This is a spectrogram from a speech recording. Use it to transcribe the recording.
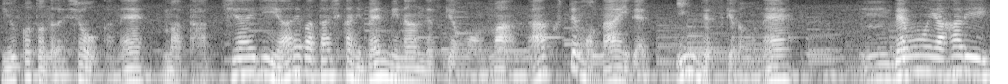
いうことでしょうかね。まあ Touch ID あれば確かに便利なんですけどもまあなくてもないでいいんですけどもね。んでもやはり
